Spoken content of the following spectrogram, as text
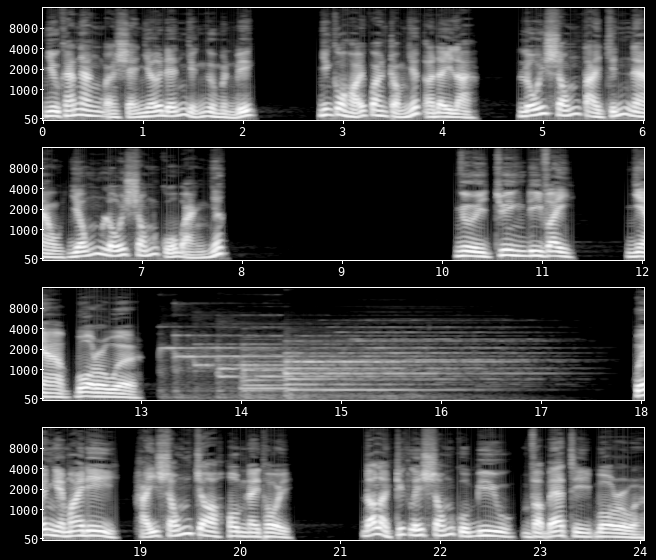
nhiều khả năng bạn sẽ nhớ đến những người mình biết. Nhưng câu hỏi quan trọng nhất ở đây là lối sống tài chính nào giống lối sống của bạn nhất? Người chuyên đi vay, nhà borrower. Quên ngày mai đi, hãy sống cho hôm nay thôi. Đó là triết lý sống của Bill và Betty Borrower.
